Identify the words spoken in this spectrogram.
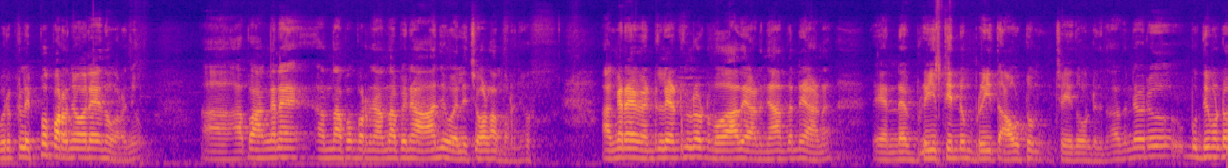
ഗുരുക്കൾ ഇപ്പോൾ പറഞ്ഞ പോലെ എന്ന് പറഞ്ഞു. അപ്പോൾ അങ്ങനെ അന്ന് പറഞ്ഞു അന്നാ പിന്നെ ആഞ്ഞു വലിച്ചോളാൻ പറഞ്ഞു. അങ്ങനെ വെന്റിലേറ്ററിലോട്ട് പോകാതെയാണ് ഞാൻ തന്നെയാണ് എന്റെ ബ്രീത്ത് ഇന്നും ബ്രീത്ത് ഔട്ടും ചെയ്തുകൊണ്ടിരുന്നത്. അതിന്റെ ഒരു ബുദ്ധിമുട്ട്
